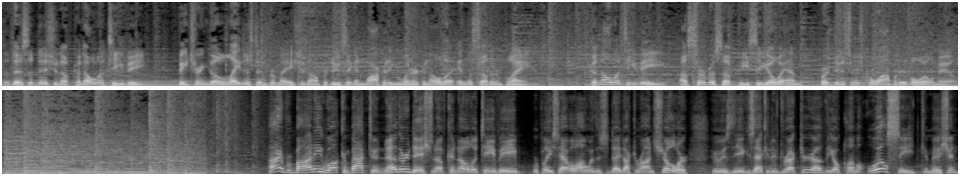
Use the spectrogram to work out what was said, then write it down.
to this edition of Canola TV, featuring the latest information on producing and marketing winter canola in the Southern Plains. Canola TV, a service of PCOM, Producers Cooperative Oil Mill. Hi, everybody. Welcome back to another edition of Canola TV. We're pleased to have along with us today Dr. Ron Sholar, who is the Executive Director of the Oklahoma Oilseed Commission.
